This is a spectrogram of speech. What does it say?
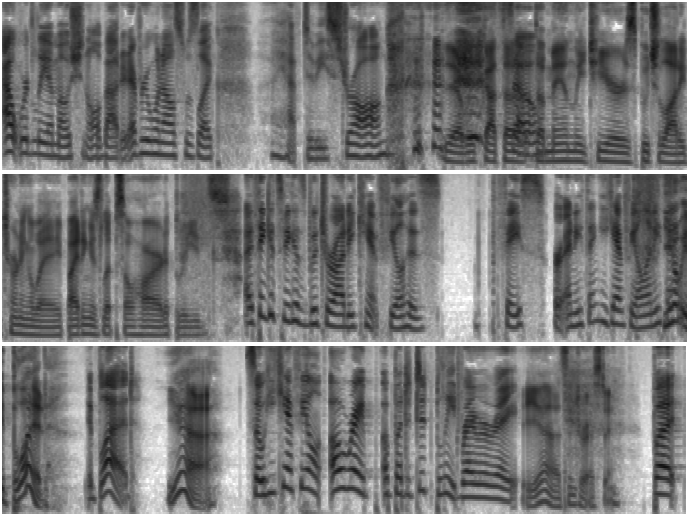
outwardly emotional about it. Everyone else was like, I have to be strong. Yeah, we've got the So- the manly tears, Bucciarati turning away, biting his lip so hard it bleeds. I think it's because Bucciarati can't feel his face or anything. He can't feel anything. You know, it bled. it bled. Yeah. So he can't feel. Oh, right. uh, But it did bleed. Right, right, right. Yeah, it's interesting. But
